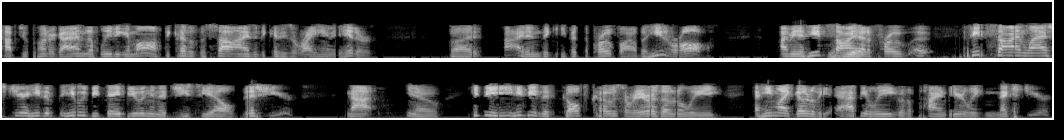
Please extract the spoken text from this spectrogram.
top 200 guy. I ended up leaving him off because of the size and because he's a right-handed hitter. But I didn't think he fit the profile. But he's raw. I mean, if he'd signed he at a pro, uh, if he'd signed last year, he'd he would be debuting in the GCL this year. Not you know he'd be he'd be in the Gulf Coast or Arizona League and he might go to the Appy League or the Pioneer League next year.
